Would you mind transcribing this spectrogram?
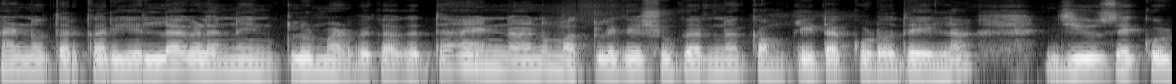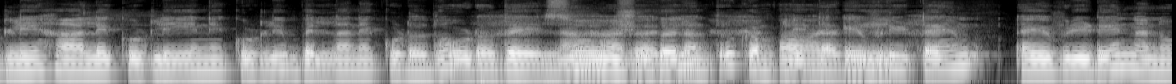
ಹಣ್ಣು ತರಕಾರಿ ಎಲ್ಲಗಳನ್ನು ಇನ್ಕ್ಲೂಡ್ ಮಾಡಬೇಕಾಗುತ್ತೆ. ಆ್ಯಂಡ್ ನಾನು ಮಕ್ಕಳಿಗೆ ಶುಗರ್ನ ಕಂಪ್ಲೀಟಾಗಿ ಕೊಡೋದೇ ಇಲ್ಲ. ಜ್ಯೂಸೇ ಕೊಡಲಿ ಹಾಲೇ ಕೊಡಲಿ ಏನೇ ಕೊಡಲಿ ಬೆಲ್ಲನೇ ಕೊಡೋದು. ಕೊಡೋದೇ ಇಲ್ಲ. ಶುಗರ್ ಅಂತೂ complete every time every day ನಾನು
